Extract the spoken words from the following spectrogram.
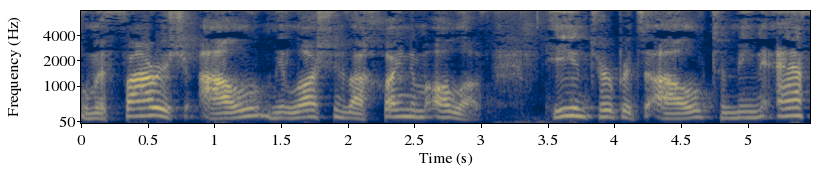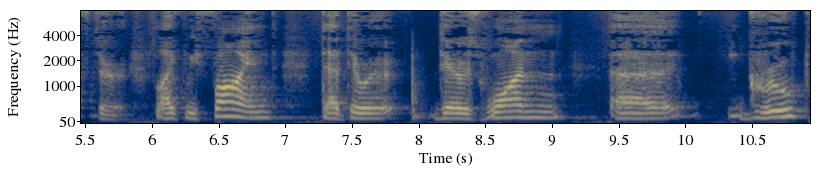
Umefarish al miloshin v'achayim olav. He interprets al to mean after, like we find that there were, there's one uh, group,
